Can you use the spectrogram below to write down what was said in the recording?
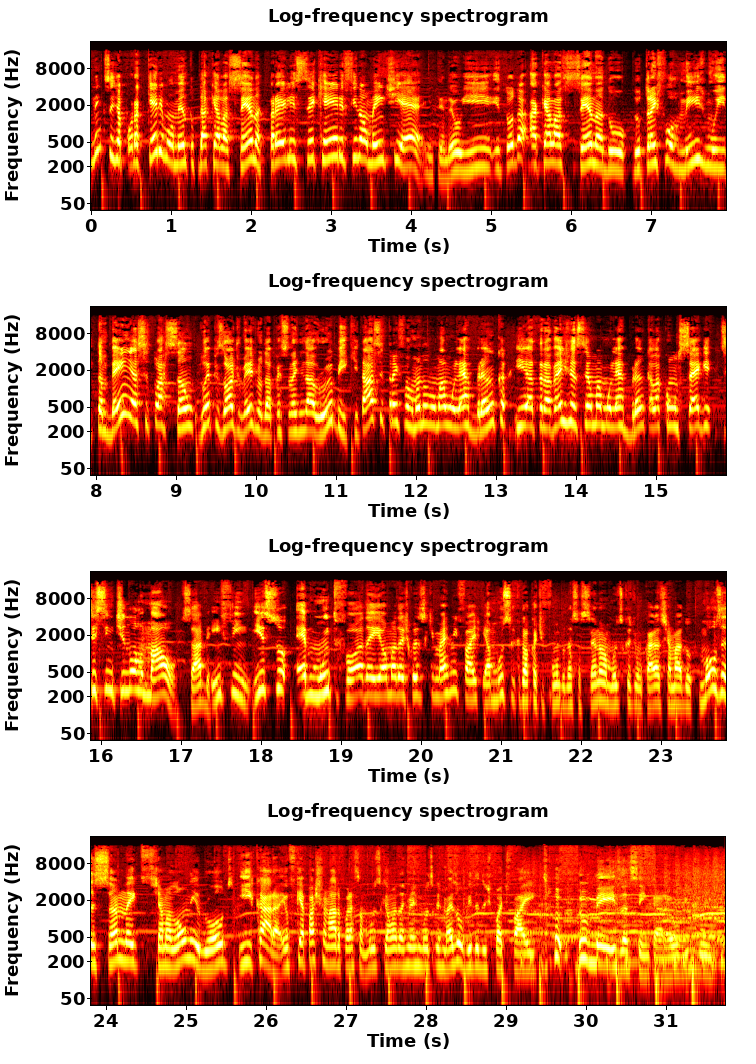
nem que seja por aquele momento daquela cena, para ele ser quem ele finalmente é, entendeu? E, e toda aquela cena do, do transformismo e também a situação do episódio mesmo da personagem da Ruby, que tá se transformando numa mulher branca e através de ser uma mulher branca, ela consegue se sentir normal, sabe? Enfim, isso é muito foda e é uma das coisas que mais me faz. E a música que toca de fundo nessa cena é uma música de um cara chamado Moses Sumney, que se chama Lonely Road. E, cara, eu fiquei apaixonado por essa música, é uma das minhas músicas mais ouvidas do Spotify do, do mês, assim, cara. Eu ouvi muito.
